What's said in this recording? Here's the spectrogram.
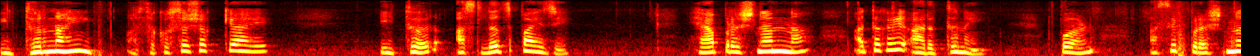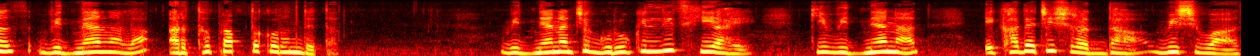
इथर नाही असं कसं शक्य आहे? इथर असलंच पाहिजे. ह्या प्रश्नांना आता काही अर्थ नाही. पण असे प्रश्नच विज्ञानाला अर्थ प्राप्त करून देतात. विज्ञानाची गुरुकिल्लीच ही आहे की विज्ञानात एखाद्याची श्रद्धा विश्वास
